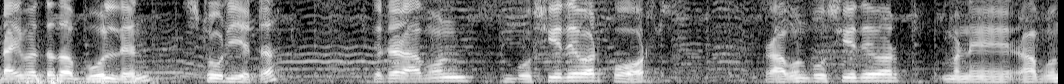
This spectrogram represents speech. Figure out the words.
ড্রাইভার দাদা বললেন স্টোরি এটা এটা রাবণ বসিয়ে দেওয়ার পর, রাবণ বসিয়ে দেওয়ার মানে রাবণ,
